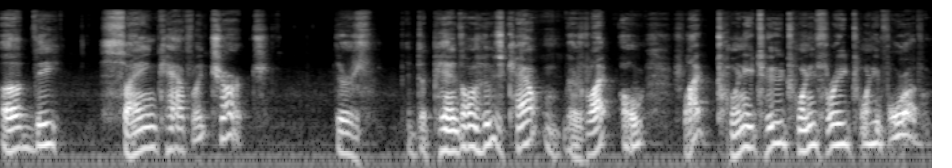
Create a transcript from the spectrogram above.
of the same Catholic Church. There's it depends on who's counting. There's like oh, it's like 22, 23, 24 of them.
